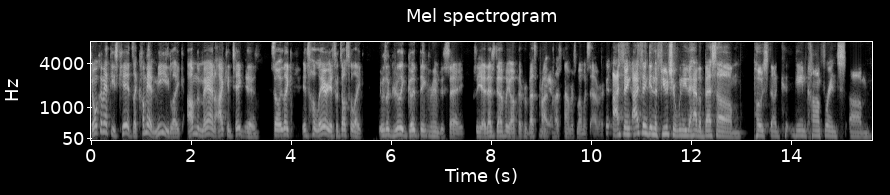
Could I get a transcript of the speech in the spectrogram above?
don't come at these kids, like come at me, like I'm the man, I can take Yeah. this. So like it's hilarious, but it's also like it was a really good thing for him to say. So yeah, that's definitely up there for best pro- Yeah. press conference moments ever. I think. I think in the future we need to have a best um post uh, game conference um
